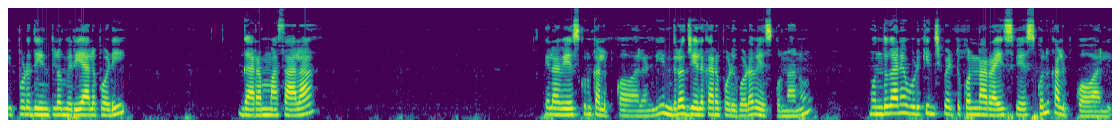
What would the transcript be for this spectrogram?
ఇప్పుడు దీంట్లో మిరియాల పొడి గరం మసాలా ఇలా వేసుకుని కలుపుకోవాలండి. ఇందులో జీలకర్ర పొడి కూడా వేసుకున్నాను. ముందుగానే ఉడికించి పెట్టుకున్న రైస్ వేసుకొని కలుపుకోవాలి.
